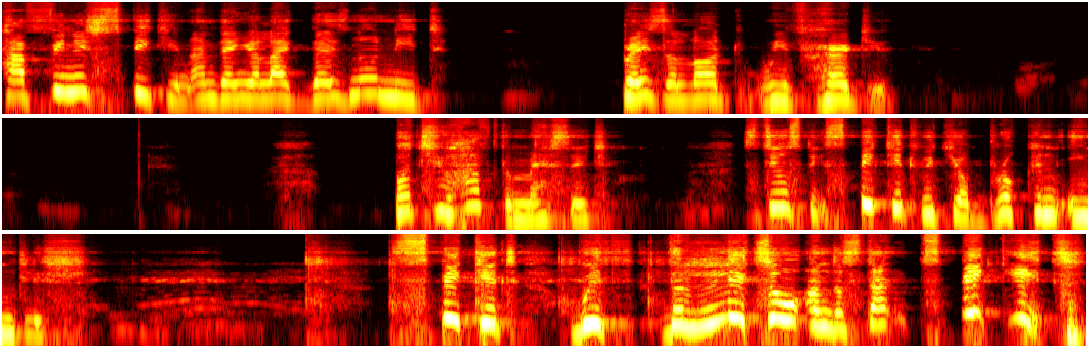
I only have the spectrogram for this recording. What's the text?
have finished speaking and then you're like, there's no need. Praise the Lord, we've heard you. But you have the message. Still speak. Speak it with your broken English. Speak it with the little understand. Speak it.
